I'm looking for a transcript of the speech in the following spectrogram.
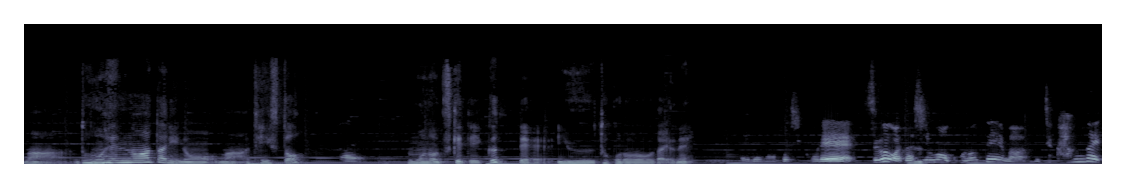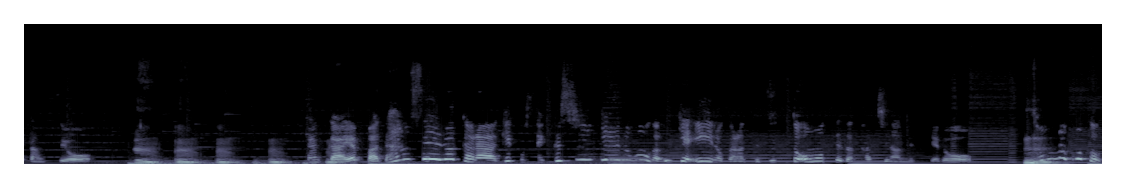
まあ、どの辺のあたりの、まあ、テイスト？い。はい。のものをつけていくっていうところだよね。えでも私これすごい私もこのテーマめっちゃ考えたんですよ。うん、うん、うん、うん。なんかやっぱ男性だから結構セクシー系の方が受けいいのかなってずっと思ってたたちなんですけど、うんそんなこと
